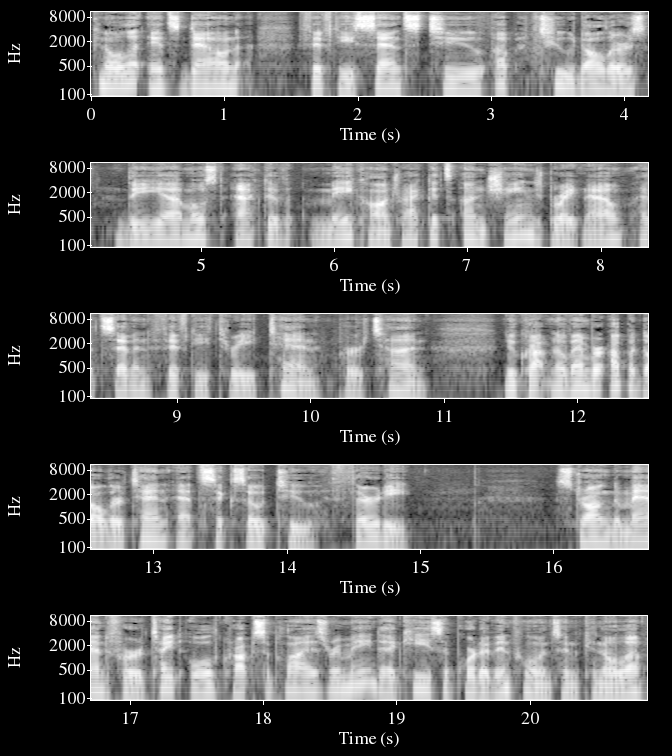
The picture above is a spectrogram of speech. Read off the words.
Canola, it's down 50 cents to up $2. The uh, most active May contract, it's unchanged right now at 753.10 per ton. New crop November up $1.10 at 602.30. Strong demand for tight old crop supplies remained a key supportive influence in canola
